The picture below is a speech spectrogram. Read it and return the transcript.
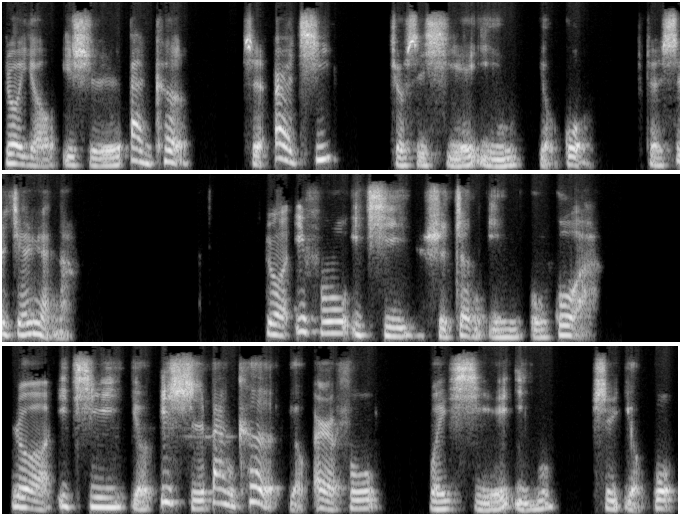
若有一时半刻是二妻，就是邪淫有过。这世间人呐、啊，若一夫一妻是正淫无过啊，若一妻有一时半刻有二夫为邪淫是有过。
